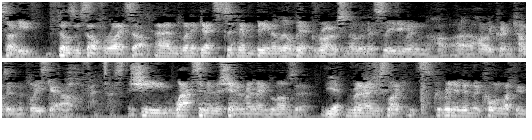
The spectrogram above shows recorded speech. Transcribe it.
So he fills himself right up, and when it gets to him being a little bit gross and a little bit sleazy, when uh, Harley Quinn comes in and the police get out, Oh, fantastic! she whacks him in the shin, and Renee loves it. Yeah. Renee just like it's grinning in the corner like a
